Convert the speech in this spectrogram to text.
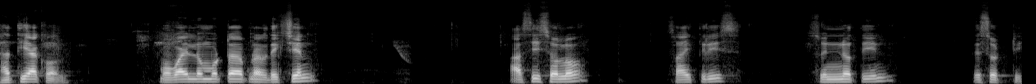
হাতিয়াকল। মোবাইল নম্বরটা আপনারা দেখছেন। আশি, ষোলো সাঁত্রিশ শূন্য তিন, তেষট্টি।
